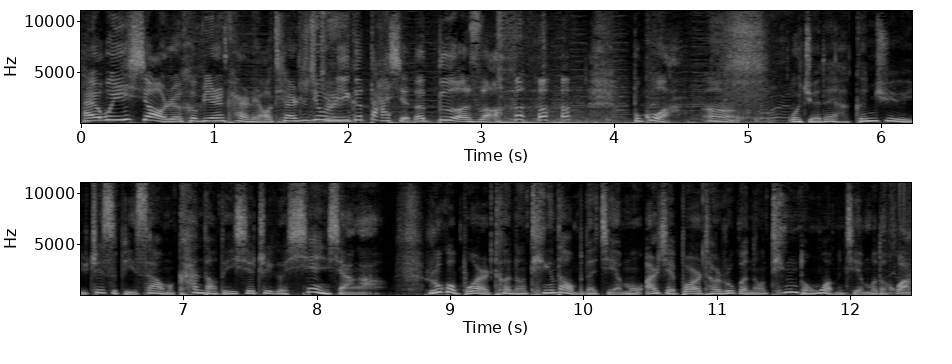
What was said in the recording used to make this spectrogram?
还微笑着和别人开始聊天，这就是一个大写的嘚瑟。不过啊，嗯，我觉得呀，根据这次比赛我们看到的一些这个现象啊，如果博尔特能听到我们的节目，而且博尔特如果能听懂我们节目的话，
